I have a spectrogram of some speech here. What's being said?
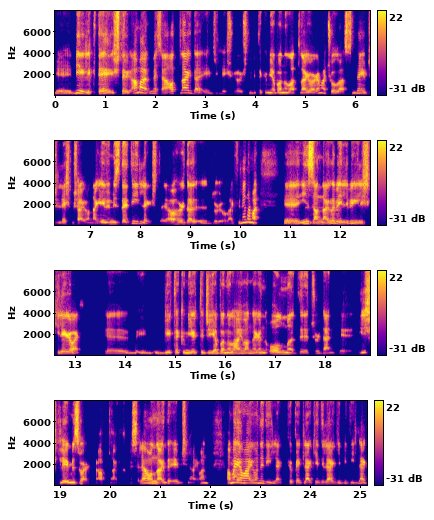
Birlikte işte ama mesela atlar da evcilleşiyor. İşte bir takım yabanıl atlar var ama çoğu aslında evcilleşmiş hayvanlar. Evimizde değiller işte ahırda duruyorlar filan ama insanlarla belli bir ilişkileri var. bir takım yırtıcı yabanıl hayvanların olmadığı türden ilişkilerimiz var atlarla mesela. Onlar da evcil hayvan ama ev hayvanı değiller. Köpekler, kediler gibi değiller.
